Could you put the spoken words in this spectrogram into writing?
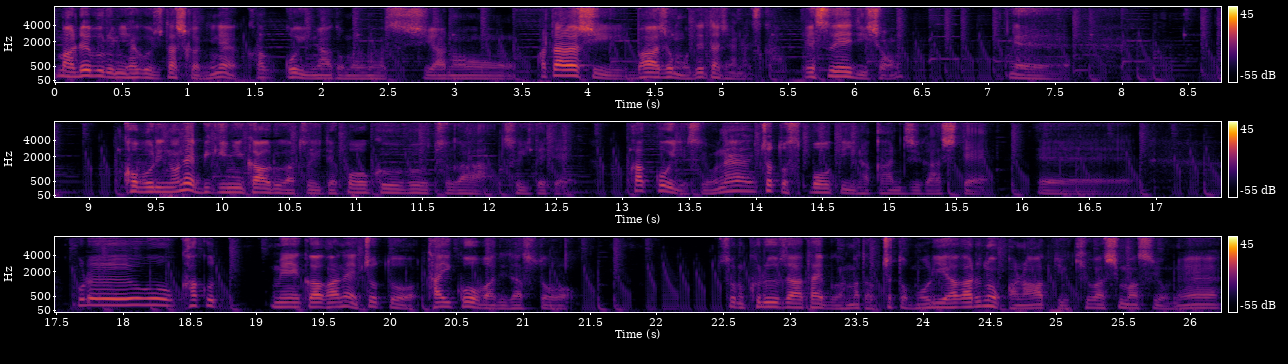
まあレベル250確かにね、かっこいいなと思いますし、あのー、新しいバージョンも出たじゃないですか。S エディション。えー、小ぶりのね、ビキニカウルがついて、フォークブーツがついてて、かっこいいですよね。ちょっとスポーティーな感じがして、えー、これを各メーカーがね、ちょっと対抗馬で出すと、そのクルーザータイプがまたちょっと盛り上がるのかなっていう気はしますよね。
